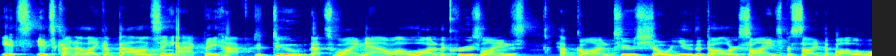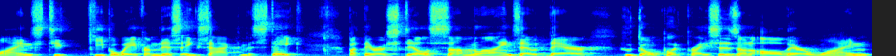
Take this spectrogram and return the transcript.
it's it's kind of like a balancing act they have to do. That's why now a lot of the cruise lines have gone to show you the dollar signs beside the bottle of wines to keep away from this exact mistake. But there are still some lines out there who don't put prices on all their wine,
